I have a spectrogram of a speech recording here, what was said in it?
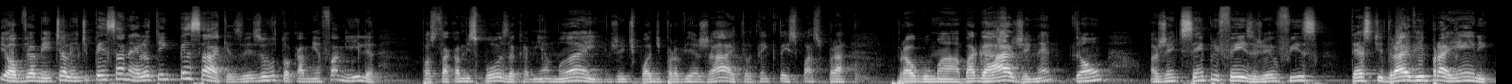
E obviamente, além de pensar nela, eu tenho que pensar que às vezes eu vou tocar minha família, posso estar com a minha esposa, com a minha mãe, a gente pode ir para viajar, então tem que ter espaço para alguma bagagem, né? Então a gente sempre fez, eu fiz test drive para N,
